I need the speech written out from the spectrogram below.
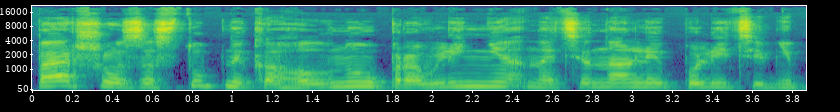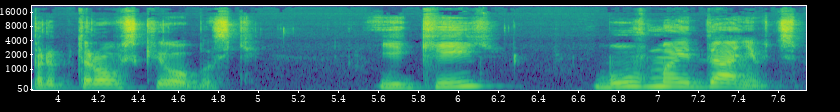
першого заступника головного управління Національної поліції в Дніпропетровській області, який був майданівцем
